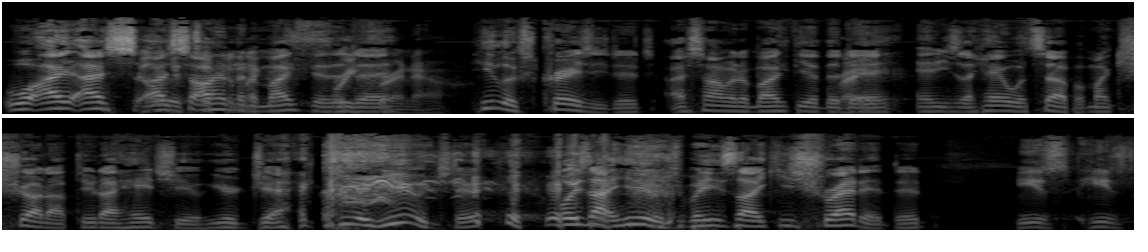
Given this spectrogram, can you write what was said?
Well, I Elliot's saw him in at a like mic the other day. right now. He looks crazy, dude. I saw him in a mic the other day, and he's like, "Hey, what's up?" I'm like, "Shut up, dude. I hate you. You're jacked. You're huge, dude." well, he's not huge, but he's like he's shredded, dude. he's he's.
